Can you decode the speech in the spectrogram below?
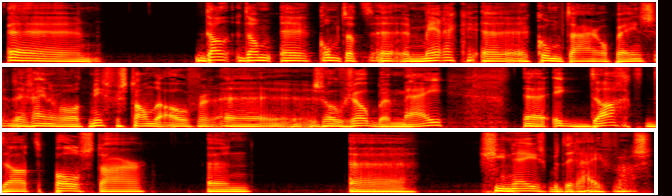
ehm, dan dan eh, komt dat eh, merk eh, komt daar opeens. Er zijn er wel wat misverstanden over. sowieso bij mij. Ik dacht dat Polestar een Chinees bedrijf was.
